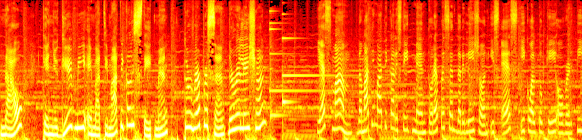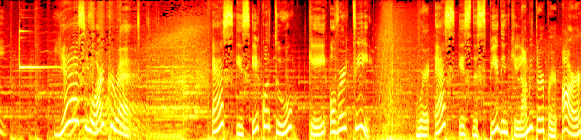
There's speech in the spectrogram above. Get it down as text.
Now, can you give me a mathematical statement to represent the relation? Yes, ma'am. The mathematical statement to represent the relation is S equal to K over T. Yes, you are correct. S is equal to K over T, where S is the speed in kilometer per hour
